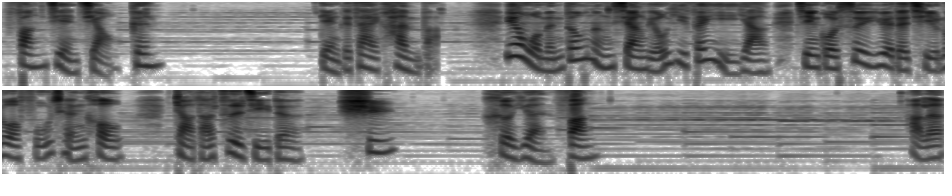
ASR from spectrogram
方见脚跟。”点个再看吧，愿我们都能像刘亦菲一样，经过岁月的起落浮沉后，找到自己的诗和远方。好了，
